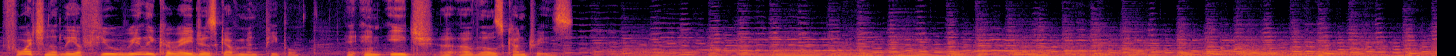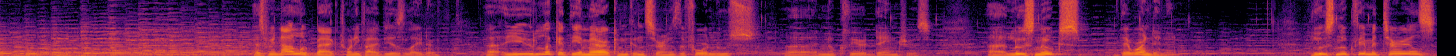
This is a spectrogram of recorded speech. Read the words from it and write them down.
fortunately, a few really courageous government people in each uh, of those countries. As we now look back 25 years later, uh, you look at the American concerns, the four loose uh, nuclear dangers. Uh, loose nukes, there weren't any. Loose nuclear materials,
